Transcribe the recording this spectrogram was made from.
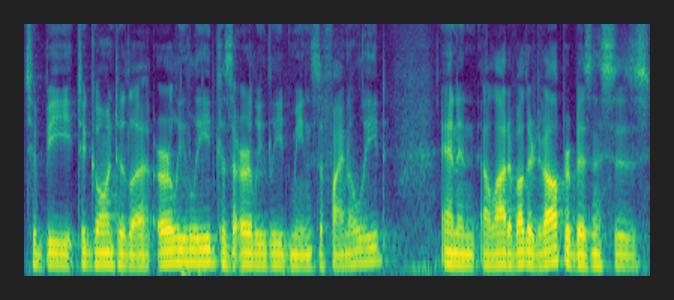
to be to go into the early lead because the early lead means the final lead. And in a lot of other developer businesses,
